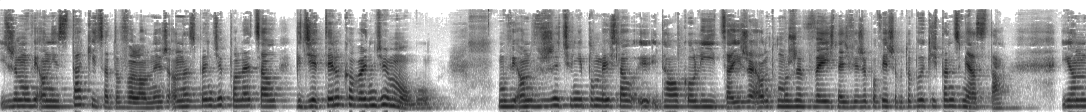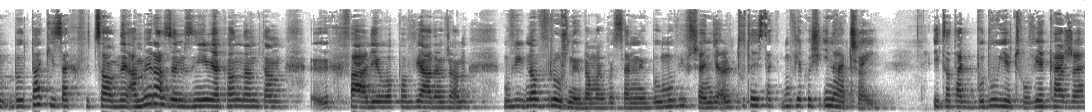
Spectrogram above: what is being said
i że mówi, on jest taki zadowolony, że on nas będzie polecał, gdzie tylko będzie mógł. Mówi, on w życiu nie pomyślał i i ta okolica i że on tu może wyjść na świeże powietrze, bo to był jakiś pan z miasta. I on był taki zachwycony, a my razem z nim, jak on nam tam y, chwalił, opowiadał, że on mówi, no w różnych domach weselnych był, mówi wszędzie, ale tutaj jest tak, mówi jakoś inaczej. I to tak buduje człowieka, że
